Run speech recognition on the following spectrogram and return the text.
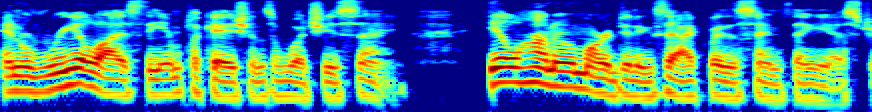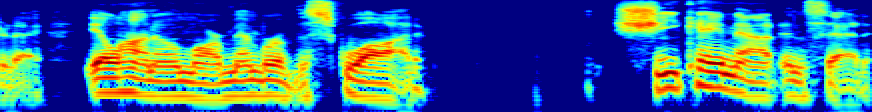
and realize the implications of what she's saying. Ilhan Omar did exactly the same thing yesterday. Ilhan Omar, member of the squad, she came out and said,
